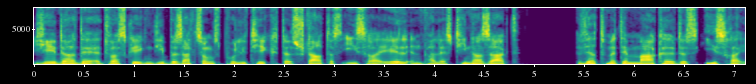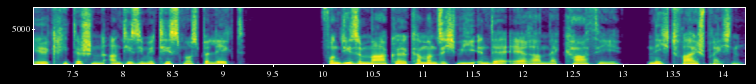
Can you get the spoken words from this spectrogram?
Jeder, der etwas gegen die Besatzungspolitik des Staates Israel in Palästina sagt, wird mit dem Makel des israelkritischen Antisemitismus belegt. Von diesem Makel kann man sich wie in der Ära McCarthy nicht freisprechen.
